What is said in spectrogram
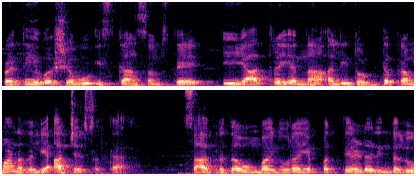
ಪ್ರತಿ ವರ್ಷವೂ ಇಸ್ಕಾನ್ ಸಂಸ್ಥೆ ಈ ಯಾತ್ರೆಯನ್ನ ಅಲ್ಲಿ ದೊಡ್ಡ ಪ್ರಮಾಣದಲ್ಲಿ ಆಚರಿಸುತ್ತೆ. ಸಾವಿರದ ಒಂಬೈನೂರ ಎಪ್ಪತ್ತೆರಡರಿಂದಲೂ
